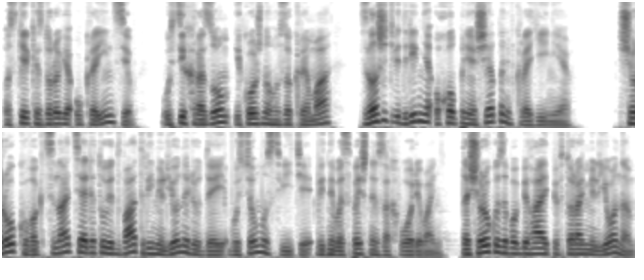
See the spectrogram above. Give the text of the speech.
оскільки здоров'я українців, усіх разом і кожного зокрема, залежить від рівня охоплення щеплень в країні. Щороку вакцинація рятує 2-3 мільйони людей в усьому світі від небезпечних захворювань, та щороку запобігає півтора мільйонам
